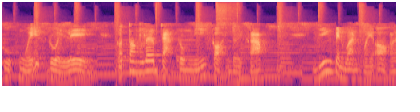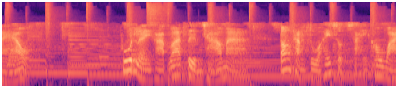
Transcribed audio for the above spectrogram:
ถูกหวยรวยเล่ก็ต้องเริ่มจากตรงนี้ก่อนเลยครับ ยิ่งเป็นวันหวยออกแล้ว พูดเลยครับว่าตื่นเช้ามา ต้องทำตัวให้สดใสเข้าไว้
